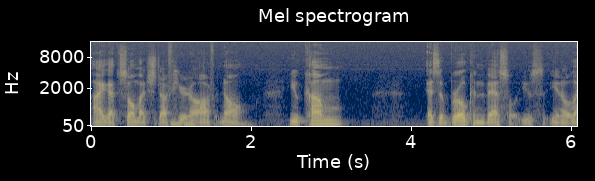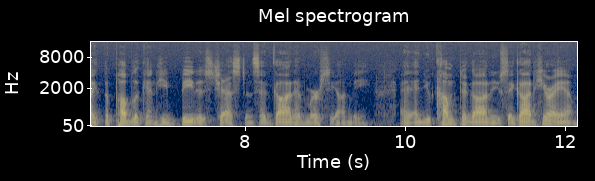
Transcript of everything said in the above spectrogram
I got so much stuff mm-hmm. here to mm-hmm. offer. No. You come as a broken vessel. You, you know, like the publican, he beat his chest and said, God, have mercy on me. And, and you come to God and you say, God, here I am.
